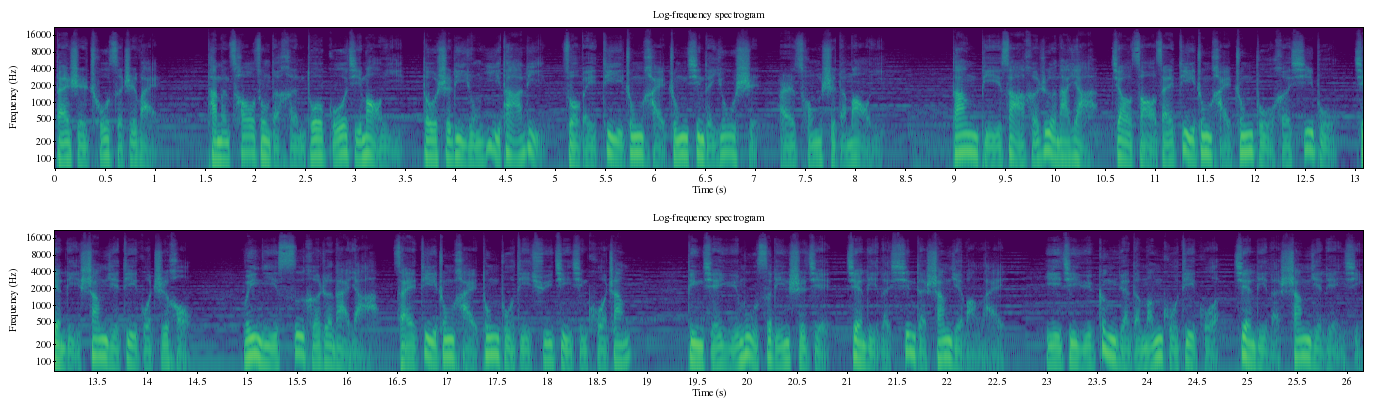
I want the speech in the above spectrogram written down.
但是除此之外，他们操纵的很多国际贸易都是利用意大利作为地中海中心的优势而从事的贸易。当比萨和热那亚较早在地中海中部和西部建立商业帝国之后。威尼斯和热那亚在地中海东部地区进行扩张，并且与穆斯林世界建立了新的商业往来，以及与更远的蒙古帝国建立了商业联系。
